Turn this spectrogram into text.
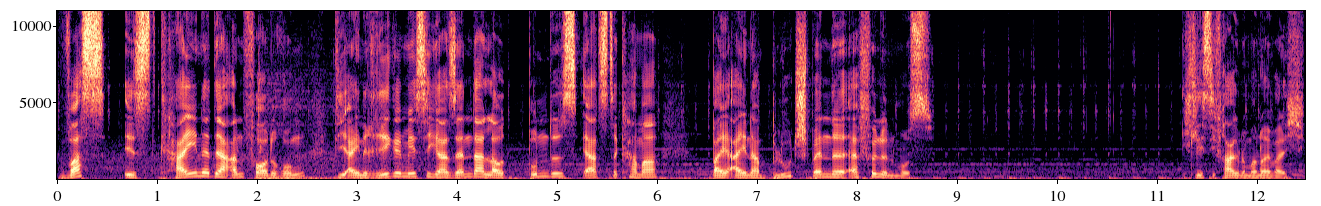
Was ist keine der Anforderungen, die ein regelmäßiger Sender laut Bundesärztekammer bei einer Blutspende erfüllen muss? Ich lese die Frage nochmal neu, weil ich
